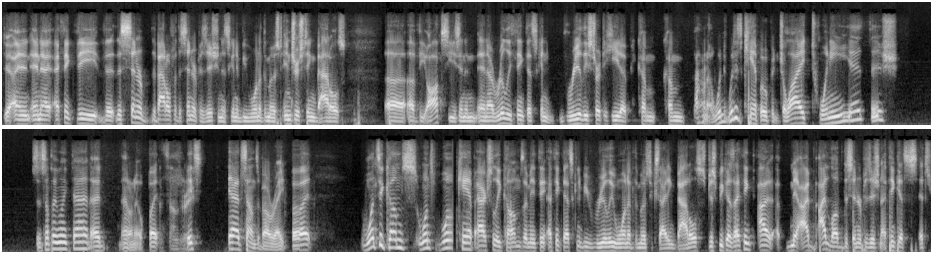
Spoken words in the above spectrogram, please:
yeah, and and I, I think the, the the center the battle for the center position is going to be one of the most interesting battles uh, of the offseason. and and I really think that's going to really start to heat up. Come come I don't know when when does camp open? July twentieth ish. Is it something like that? I I don't know, but That sounds right. it's yeah, it sounds about right. But once it comes, once once camp actually comes, I mean, th- I think that's going to be really one of the most exciting battles. Just because I think I, I I love the center position. I think it's it's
